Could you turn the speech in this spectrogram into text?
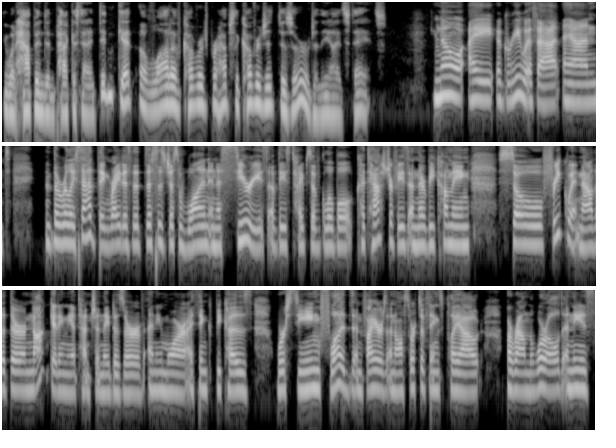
you know, what happened in Pakistan? It didn't get a lot of coverage, perhaps the coverage it deserved in the United States. No, I agree with that. And the really sad thing, right, is that this is just one in a series of these types of global catastrophes, and they're becoming so frequent now that they're not getting the attention they deserve anymore. I think because we're seeing floods and fires and all sorts of things play out around the world, and these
